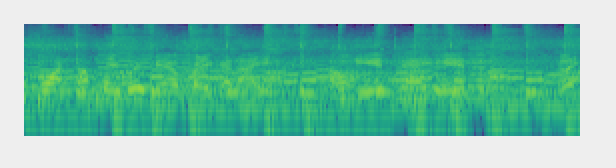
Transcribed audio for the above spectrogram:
นฟอนน้ำไปเว้ยแม่ไปกระไหนเอาเอ็นแม่เอ็นเฮ้ย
